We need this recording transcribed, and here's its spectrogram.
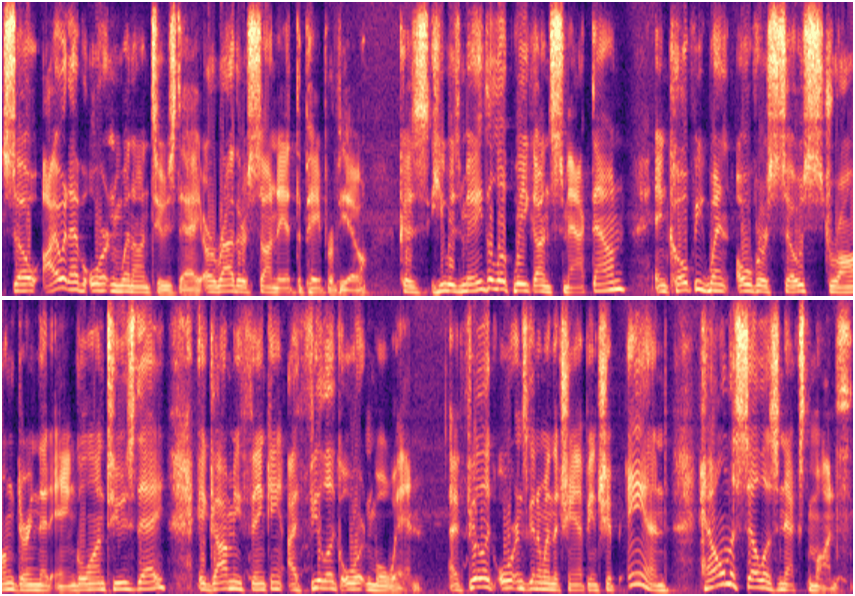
So I would have Orton win on Tuesday, or rather Sunday at the pay per view, because he was made to look weak on SmackDown, and Kofi went over so strong during that angle on Tuesday. It got me thinking, I feel like Orton will win. I feel like Orton's going to win the championship, and Hell in the Cell is next month.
